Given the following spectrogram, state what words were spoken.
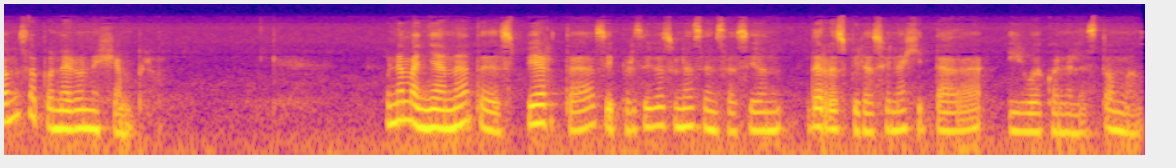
Vamos a poner un ejemplo. Una mañana te despiertas y percibes una sensación de respiración agitada y hueco en el estómago.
